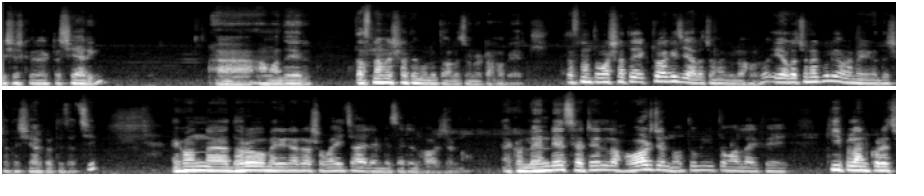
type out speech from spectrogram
বিশেষ করে একটা শেয়ারিং আমাদের তাসনামের সাথে মূলত আলোচনাটা হবে আর কি। তাসনাম, তোমার সাথে একটু আগে যে আলোচনাগুলো হলো, এই আলোচনাগুলি আমরা মেরিনাদের সাথে শেয়ার করতে চাচ্ছি এখন ধরো মেরিনাররা সবাই চায় ল্যান্ডে সেটেল হওয়ার জন্য। এখন ল্যান্ডে সেটেল হওয়ার জন্য তুমি তোমার লাইফে কি প্ল্যান করেছ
